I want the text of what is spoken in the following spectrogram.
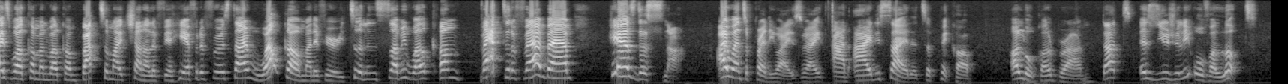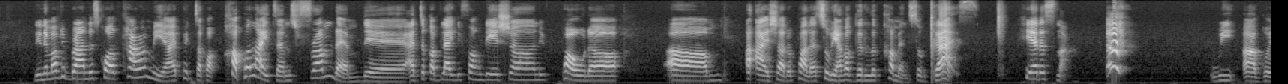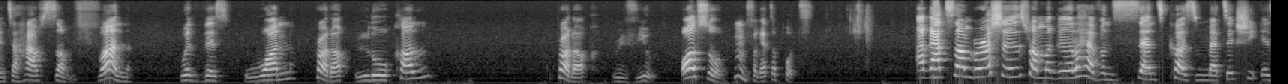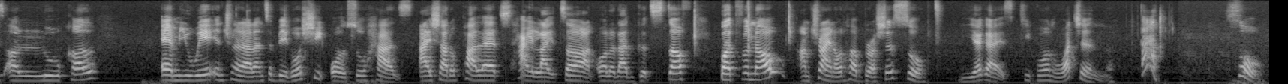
guys welcome and welcome back to my channel if you're here for the first time welcome and if you're returning subby welcome back to the fam bam here's the now i went to pennywise right and i decided to pick up a local brand that is usually overlooked the name of the brand is called Caramia. I picked up a couple items from them there. I took up like the foundation, the powder, um, eyeshadow palette. So we have a good look coming. So guys, hear this now. Ah! We are going to have some fun with this one product, local product review. Also, hmm, forget to put I got some brushes from my girl Heaven Sent Cosmetics. She is a local MUA in Trinidad and Tobago. She also has eyeshadow palettes, highlighter, and all of that good stuff. But for now, I'm trying out her brushes. So, yeah, guys, keep on watching. Ah! So,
